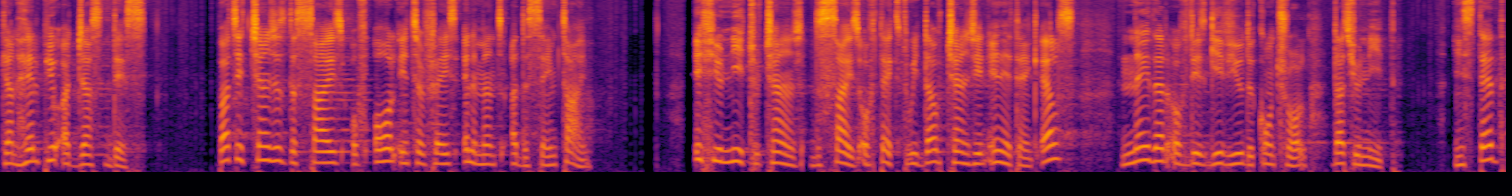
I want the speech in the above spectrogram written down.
can help you adjust this, but it changes the size of all interface elements at the same time. If you need to change the size of text without changing anything else, neither of these give you the control that you need. Instead,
